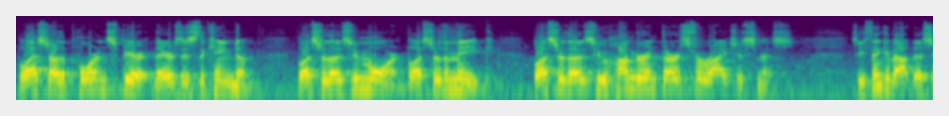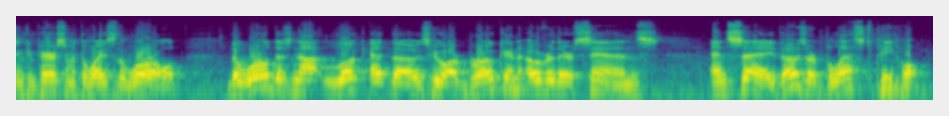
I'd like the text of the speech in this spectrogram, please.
Blessed are the poor in spirit, theirs is the kingdom. Blessed are those who mourn, blessed are the meek, blessed are those who hunger and thirst for righteousness. So you think about this in comparison with the ways of the world. The world does not look at those who are broken over their sins and say, those are blessed people.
